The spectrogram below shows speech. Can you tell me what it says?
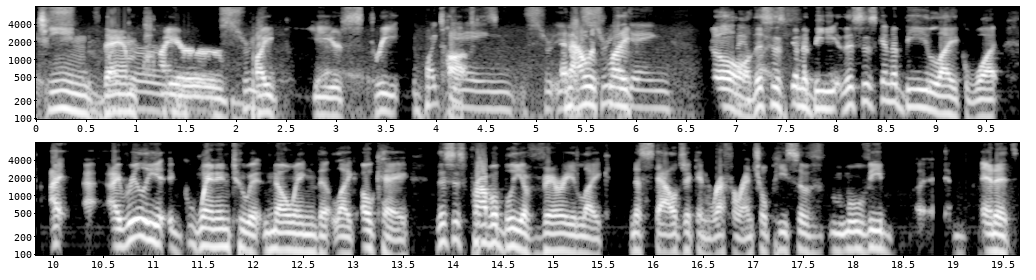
teen vampire street- bike yeah. street bike gang, street, And yeah, I was like, gang. oh this is gonna be this is gonna be like what I, I i really went into it knowing that like okay this is probably a very like nostalgic and referential piece of movie and it's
